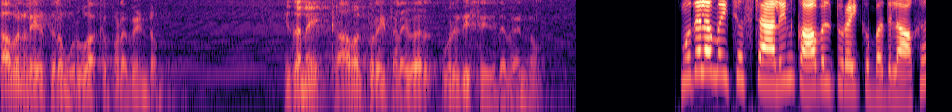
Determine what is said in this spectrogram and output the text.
காவல் நிலையத்திலும் உருவாக்கப்பட வேண்டும். இதனை காவல்துறை தலைவர் உறுதி செய்திட வேண்டும். முதலமைச்சர் ஸ்டாலின் காவல்துறைக்கு பதிலாக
